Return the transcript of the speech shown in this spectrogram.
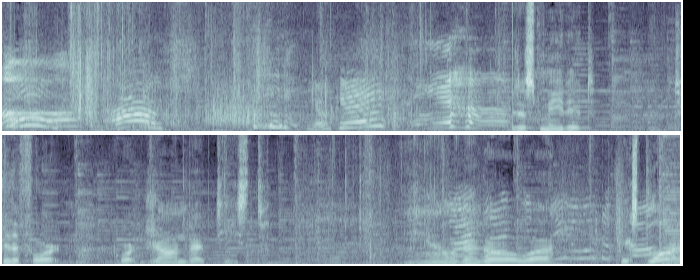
oh, ouch. you okay? Yeah. We just made it to the fort, Fort Jean Baptiste, and we're gonna go uh, explore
